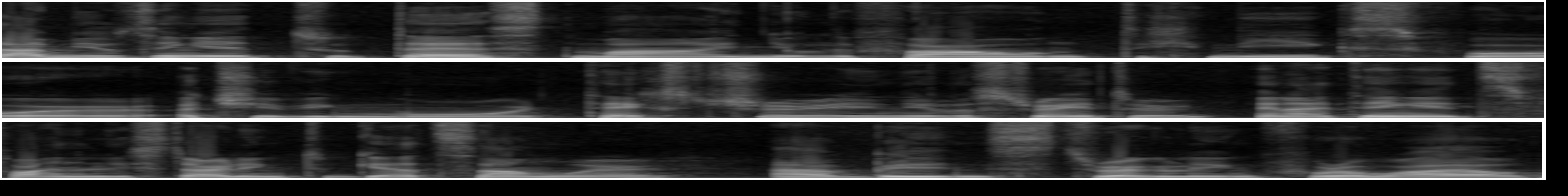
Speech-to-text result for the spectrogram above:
I'm using it to test my newly found techniques for achieving more texture in Illustrator and I think it's finally starting to get somewhere. I've been struggling for a while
